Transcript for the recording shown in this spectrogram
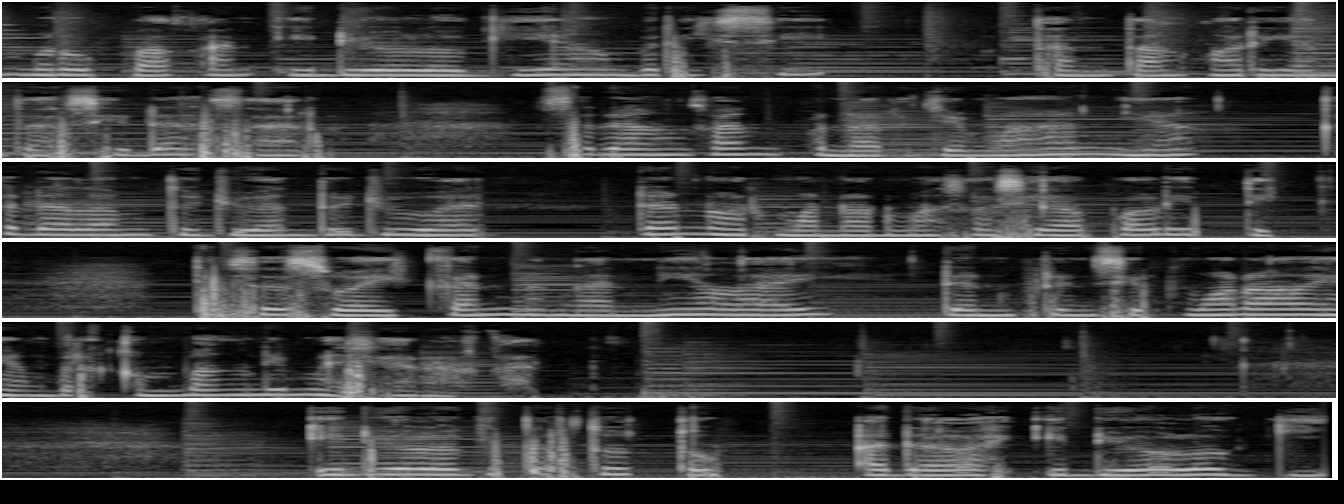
merupakan ideologi yang berisi tentang orientasi dasar, sedangkan penerjemahannya ke dalam tujuan-tujuan dan norma-norma sosial politik disesuaikan dengan nilai dan prinsip moral yang berkembang di masyarakat. Ideologi tertutup adalah ideologi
